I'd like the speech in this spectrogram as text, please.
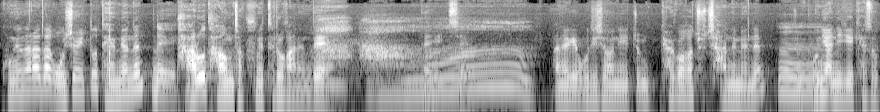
공연을 하다가 오디션이 또 되면은 네. 바로 다음 작품에 들어가는데 아. 네, 이제 만약에 오디션이 좀 결과가 좋지 않으면은 좀 음. 본의 아니게 계속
